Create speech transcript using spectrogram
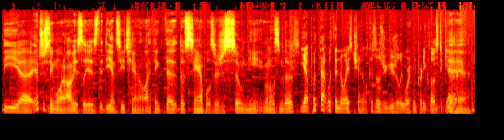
The uh, interesting one, obviously, is the DMC channel. I think the those samples are just so neat. You want to listen to those? Yeah, put that with the noise channel because those are usually working pretty close together. Yeah, yeah.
